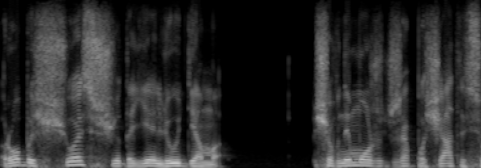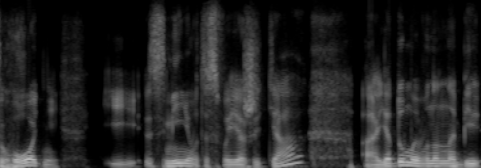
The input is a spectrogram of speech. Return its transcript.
робиш щось, що дає людям, що вони можуть вже почати сьогодні і змінювати своє життя, я думаю, воно набі...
